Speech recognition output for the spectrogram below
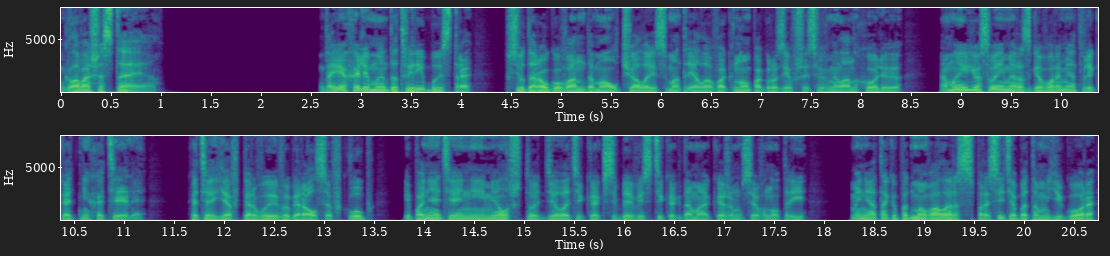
Глава шестая. Доехали мы до Твери быстро. Всю дорогу Ванда молчала и смотрела в окно, погрузившись в меланхолию, а мы ее своими разговорами отвлекать не хотели. Хотя я впервые выбирался в клуб и понятия не имел, что делать и как себя вести, когда мы окажемся внутри. Меня так и подмывало расспросить об этом Егора,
